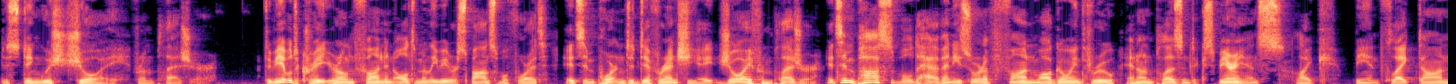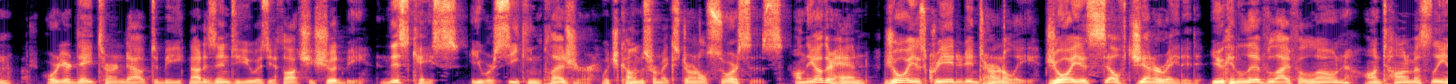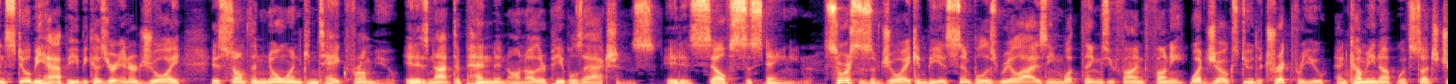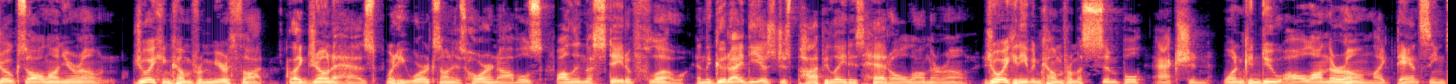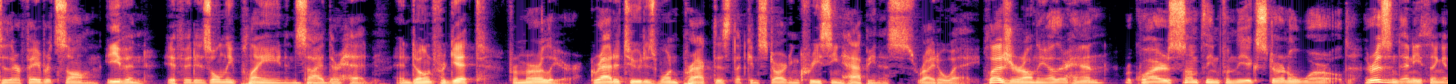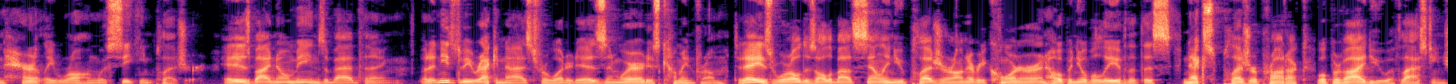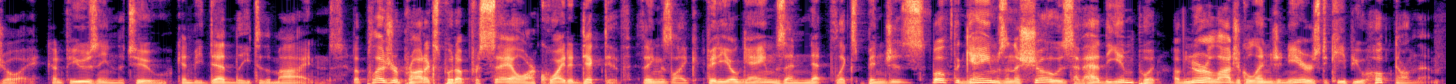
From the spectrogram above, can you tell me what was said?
Distinguish joy from pleasure. To be able to create your own fun and ultimately be responsible for it, it's important to differentiate joy from pleasure. It's impossible to have any sort of fun while going through an unpleasant experience, like being flaked on, or your date turned out to be not as into you as you thought she should be. In this case, you were seeking pleasure, which comes from external sources. On the other hand, joy is created internally. Joy is self-generated. You can live life alone, autonomously, and still be happy because your inner joy is something no one can take from you. It is not dependent on other people's actions. It is self-sustaining. Sources of joy can be as simple as realizing what things you find funny, what jokes do the trick for you, and coming up with such jokes all on your own. Joy can come from mere thought, like Jonah has when he works on his horror novels while in the state of flow, and the good ideas just populate his head all on their own. Joy can even come from a simple action one can do all on their own, like dancing to their favorite song, even if it is only playing inside their head. And don't forget, from earlier. Gratitude is one practice that can start increasing happiness right away. Pleasure, on the other hand, requires something from the external world. There isn't anything inherently wrong with seeking pleasure. It is by no means a bad thing, but it needs to be recognized for what it is and where it is coming from. Today's world is all about selling you pleasure on every corner and hoping you'll believe that this next pleasure product will provide you with lasting joy. Confusing the two can be deadly to the mind. The pleasure products put up for sale are quite addictive. Things like video games and Netflix binges. Both the games and the shows have had the input of neurological engineers to keep you hooked on them.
